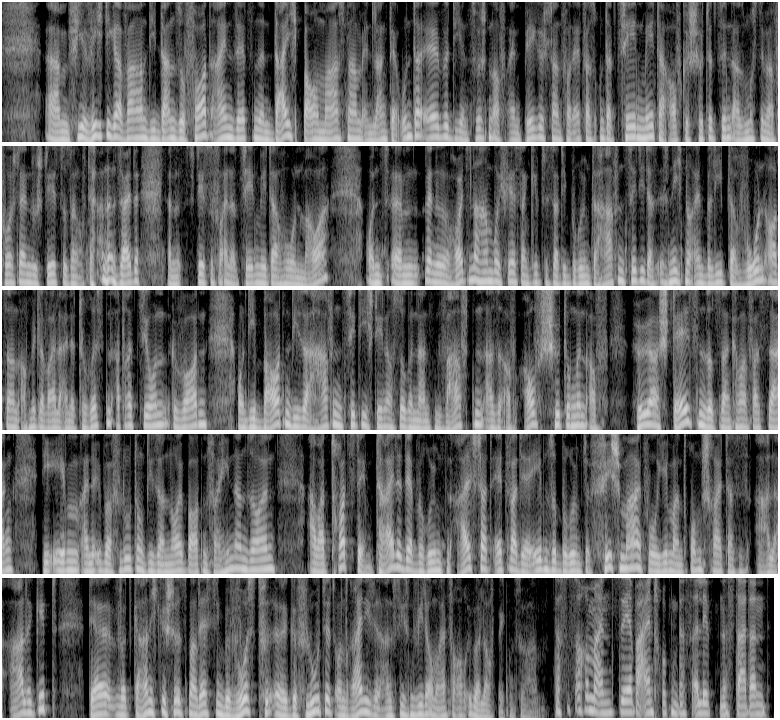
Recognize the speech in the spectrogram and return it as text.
Ähm, viel wichtiger Wichtiger waren die dann sofort einsetzenden Deichbaumaßnahmen entlang der Unterelbe, die inzwischen auf einen Pegelstand von etwas unter 10 Meter aufgeschüttet sind. Also musst du dir mal vorstellen, du stehst sozusagen auf der anderen Seite, dann stehst du vor einer 10 Meter hohen Mauer. Und ähm, wenn du heute nach Hamburg fährst, dann gibt es da die berühmte Hafen City. Das ist nicht nur ein beliebter Wohnort, sondern auch mittlerweile eine Touristenattraktion geworden. Und die Bauten dieser Hafen City stehen auf sogenannten Warften, also auf Aufschüttungen, auf höher Stelzen sozusagen, kann man fast sagen, die eben eine Überflutung dieser Neubauten verhindern sollen. Aber trotzdem, Teile der berühmten Altstadt, etwa der ebenso berühmte Fischmarkt, wo jemand rumschreit, dass es Aale Aale gibt, der wird gar nicht geschützt. Man lässt ihn bewusst äh, geflutet und reinigt ihn anschließend wieder, um einfach auch Überlaufbecken zu haben. Das ist auch immer ein sehr beeindruckendes Erlebnis, da dann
